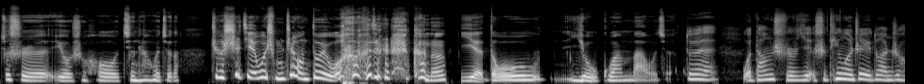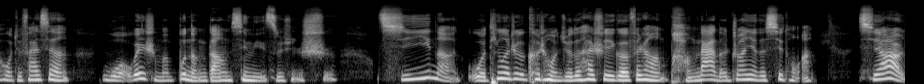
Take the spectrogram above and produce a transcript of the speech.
就是有时候经常会觉得这个世界为什么这样对我，就是可能也都有关吧。我觉得，对我当时也是听了这一段之后，我就发现我为什么不能当心理咨询师。其一呢，我听了这个课程，我觉得它是一个非常庞大的专业的系统啊。其二，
